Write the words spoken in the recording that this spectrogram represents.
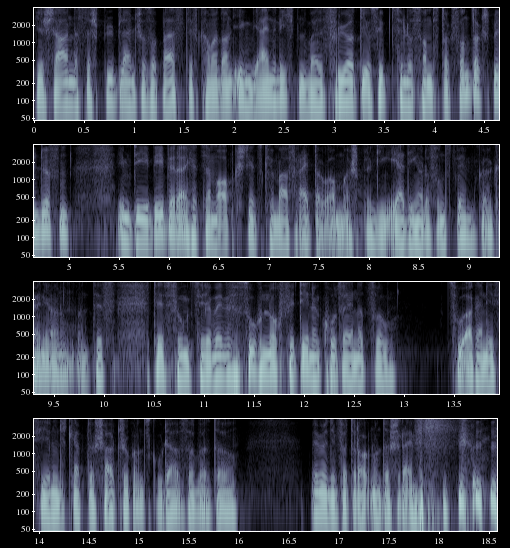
Wir schauen, dass der Spielplan schon so passt. Das kann man dann irgendwie einrichten, weil früher hat die U17 nur Samstag, Sonntag spielen dürfen. Im DEB-Bereich, jetzt sind wir abgestiegen, jetzt können wir auch Freitagabend mal spielen, gegen Erding oder sonst wem, keine- keine Ahnung. Und das, das funktioniert. Aber wir versuchen noch für den einen Co-Trainer zu, zu organisieren und ich glaube, das schaut schon ganz gut aus, aber da, wenn wir den Vertrag unterschreiben.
